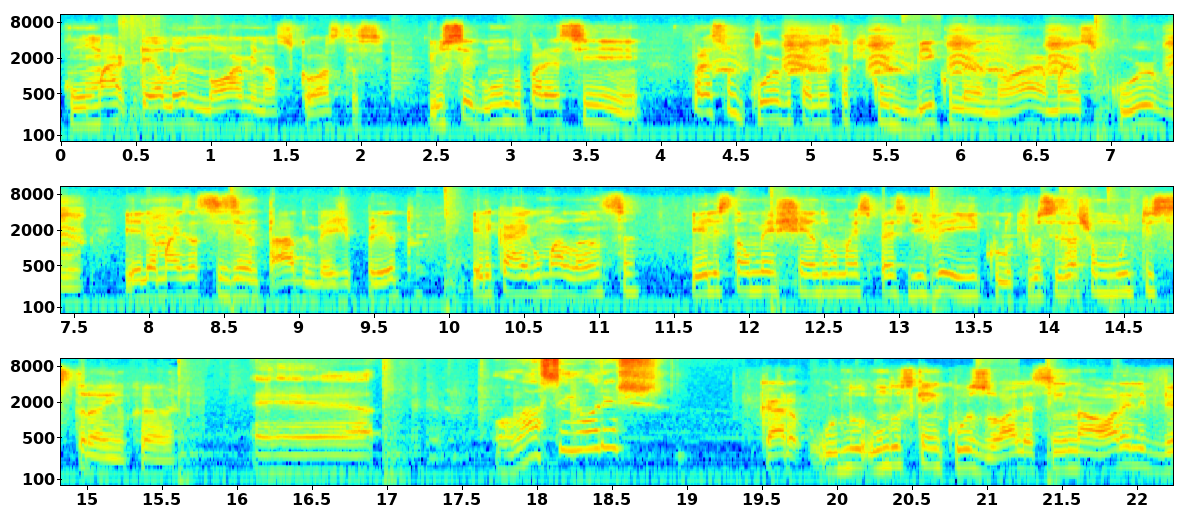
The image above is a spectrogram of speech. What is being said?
com um martelo enorme nas costas. E o segundo parece parece um corvo também, só que com um bico menor, mais curvo. E ele é mais acinzentado em vez de preto. Ele carrega uma lança e eles estão mexendo numa espécie de veículo que vocês acham muito estranho, cara. É. Olá, senhores. Cara, um um dos Kenkus olha assim, na hora ele vê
